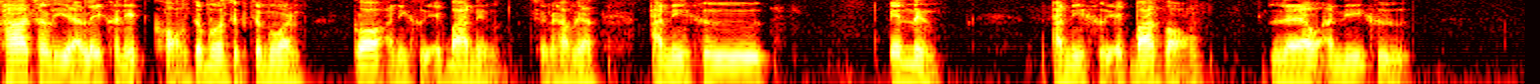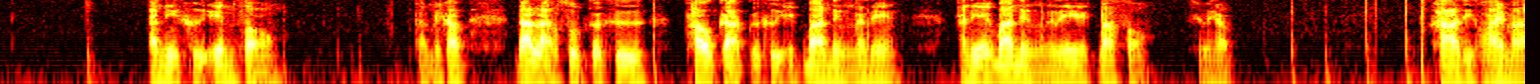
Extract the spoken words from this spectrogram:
ค่าเฉลี่ยเลขคณิตของจำนวนสิบจำนวน ก็อันนี้คือ x bar หนึ่งใช่ไหมครับนักเรียนอันนี้คือ n หนึ่งอันนี้คือ x bar สองแล้วอันนี้คือ อันนี้คือ n สองทันไหมครับ ด้านหลังสุดก็คือเท่ากับก็คือ x bar หนึ่งนั่นเอง อันนี้ x bar หนึ่งอันนี้ x bar สองใช่ไหมครับ ค่าที่เขาให้มา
